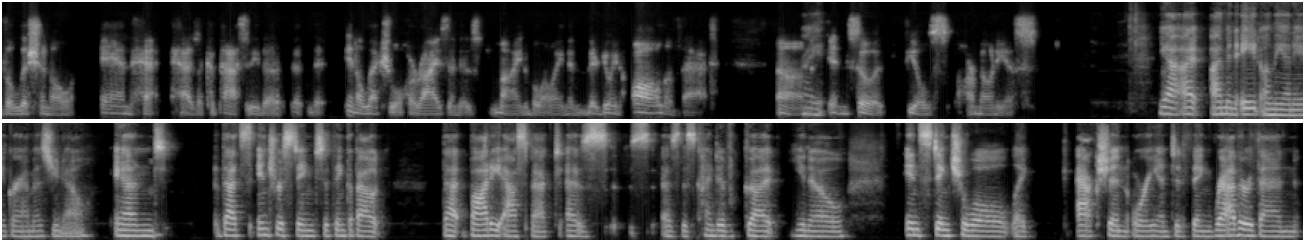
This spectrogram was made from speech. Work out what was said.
volitional, and ha- has a capacity to the, the intellectual horizon is mind blowing, and they're doing all of that, um, right. and so it feels harmonious. Yeah, I, I'm an eight on the Enneagram, as you know, and mm-hmm. that's interesting to think about that body aspect as as this kind of gut you know instinctual like action oriented thing rather than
